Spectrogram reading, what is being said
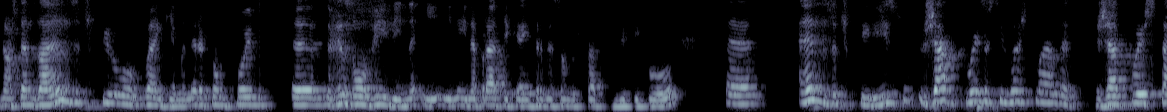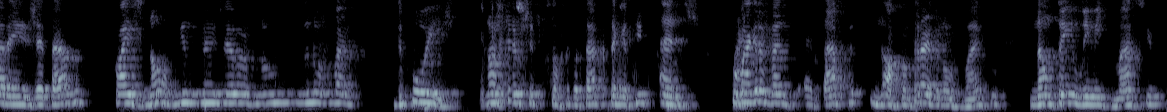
Nós estamos há anos a discutir o Novo Banco e a maneira como foi uh, resolvido e na, e, e na, prática a intervenção do Estado se verificou. Uh, anos a discutir isso, já depois das decisões tomadas, já depois de estarem injetados quase 9 mil milhões de euros no, no Novo Banco. Depois, nós queremos que a discussão sobre a TAP tenha sido antes. Como agravante, a TAP, ao contrário do Novo Banco, não tem o limite máximo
